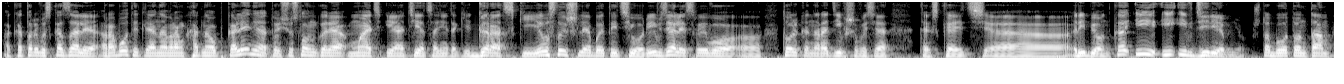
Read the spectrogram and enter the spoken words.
о которой вы сказали, работает ли она в рамках одного поколения? То есть, условно говоря, мать и отец, они такие городские, услышали об этой теории, взяли своего э, только народившегося, так сказать, э, ребенка и, и, и в деревню, чтобы вот он там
